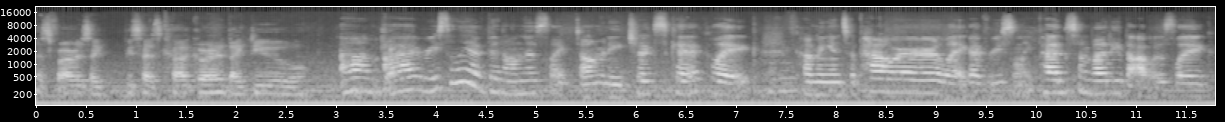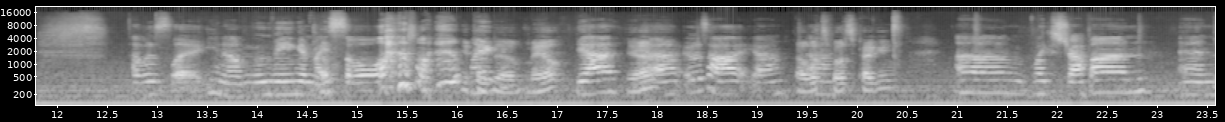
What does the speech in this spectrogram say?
as far as like besides or like do you? Um. I recently have been on this like dominatrix kick, like coming into power. Like I've recently pegged somebody that was like, that was like you know moving in my soul. You like, picked a male. yeah, Yeah? yeah, it was hot. Yeah. Oh, what's um, what's pegging? um, like strap on and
